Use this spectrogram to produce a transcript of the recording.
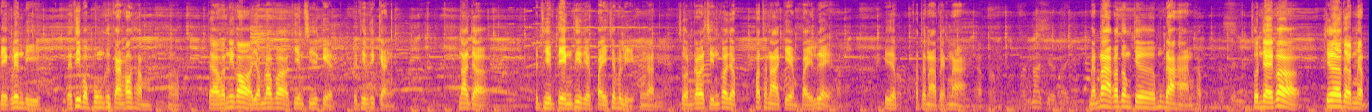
เด็กเล่นดี แต่ที่ปรับปรุงคือการเข้าทำนะครับแต่วันนี้ก็ยอมรับว่าทีมศรีสเกตเป็นทีมที่แก่ง น่าจะ เป็นทีมเต็งที่จะไปแชมเปี้ยนลีกเหมือนกัน ส่วนกาฬสินธุ์ก็จะพัฒนาเกมไปเรื่อยครับ ที่จะพัฒนาไปข้างหน้าครับมันน่าเจอใครครับแมตช์หน้าก็ต้องเจอมุกดาหารครับ เป็นไงส่วนใหญ่ก็เจอแต่แมตช์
